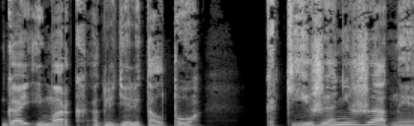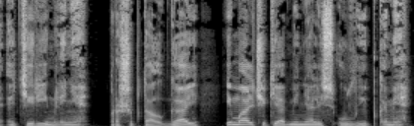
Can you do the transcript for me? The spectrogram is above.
Гай и Марк оглядели толпу. «Какие же они жадные, эти римляне!» — прошептал Гай, и мальчики обменялись улыбками.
